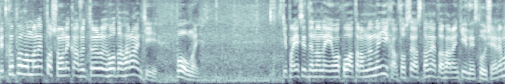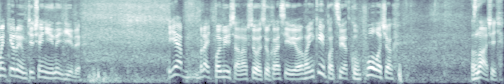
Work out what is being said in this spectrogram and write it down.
Підкупило мене то, що вони кажуть 3 роки гарантії повний. Типа, якщо ти на неї евакуатором не наїхав, то все остальне то гарантійний случай. Ремонтуємо в течение неділі. І я, блядь, повівся на всю цю красиві огоньки, підсвітку полочок. Значить,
